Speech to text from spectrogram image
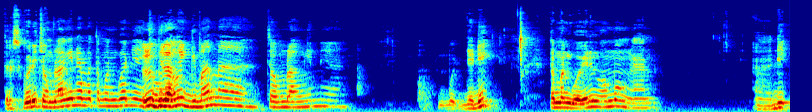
Terus gue dicomblangin sama teman gue nih. Lu bilangnya gimana? Comblanginnya. Jadi teman gue ini ngomong kan, "Ah, Dik,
